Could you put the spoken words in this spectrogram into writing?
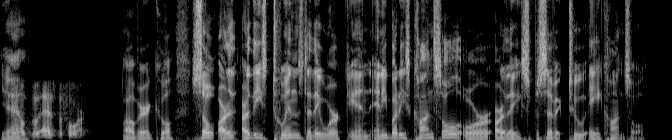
Yeah. You know, as before. Oh, very cool. So, are are these twins? Do they work in anybody's console, or are they specific to a console?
